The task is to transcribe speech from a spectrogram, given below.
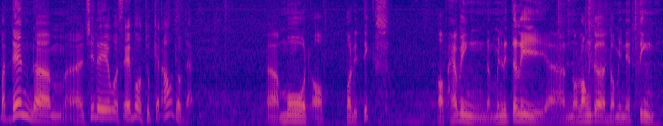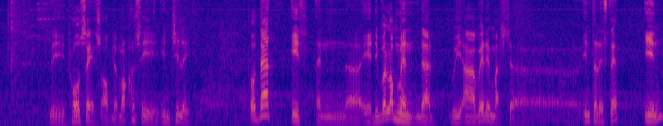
But then um, uh, Chile was able to get out of that uh, mode of politics, of having the military uh, no longer dominating the process of democracy in Chile. So that is an, uh, a development that we are very much uh, interested in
